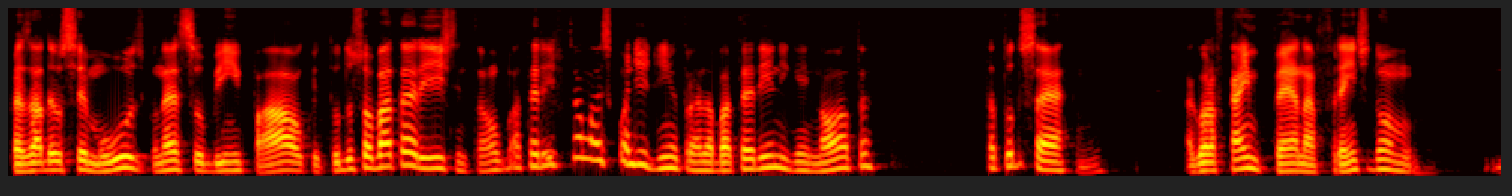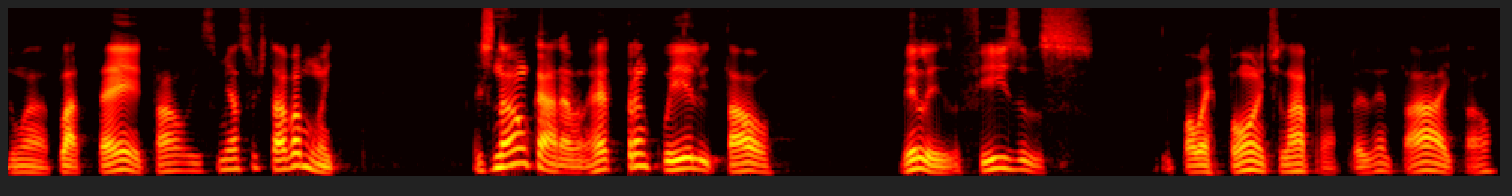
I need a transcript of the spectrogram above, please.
Apesar de eu ser músico, né, subir em palco e tudo, eu sou baterista. Então, o baterista fica lá escondidinho atrás da bateria, ninguém nota, tá tudo certo. Né? Agora, ficar em pé na frente de uma, de uma plateia e tal, isso me assustava muito. Eu disse, não, cara, é tranquilo e tal. Beleza, fiz os PowerPoint lá para apresentar e tal.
